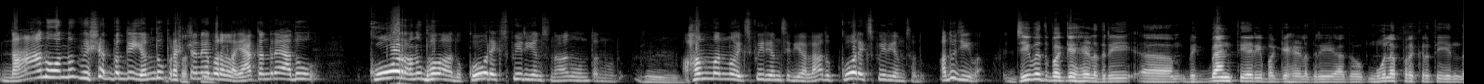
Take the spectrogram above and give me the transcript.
ನಾನು ಅನ್ನೋ ವಿಷಯದ ಬಗ್ಗೆ ಎಂದೂ ಪ್ರಶ್ನೆನೇ ಬರಲ್ಲ. ಯಾಕಂದ್ರೆ ಅದು ಕೋರ್ ಅನುಭವ ಅದು ಕೋರ್ ಎಕ್ಸ್ಪೀರಿಯನ್ಸ್ ನಾನು ಅಂತ ಅನ್ನೋದು. ಅಹಂ ಅನ್ನೋ ಎಕ್ಸ್ಪೀರಿಯನ್ಸ್ ಇದೆಯಲ್ಲ ಅದು ಕೋರ್ ಎಕ್ಸ್ಪೀರಿಯನ್ಸ್ ಅದು ಅದು ಜೀವ. ಜೀವದ ಬಗ್ಗೆ ಹೇಳಿದ್ರಿ ಬಿಗ್ ಬ್ಯಾಂಗ್ ಥಿಯರಿ ಬಗ್ಗೆ ಹೇಳಿದ್ರಿ ಅದು ಮೂಲ ಪ್ರಕೃತಿಯಿಂದ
